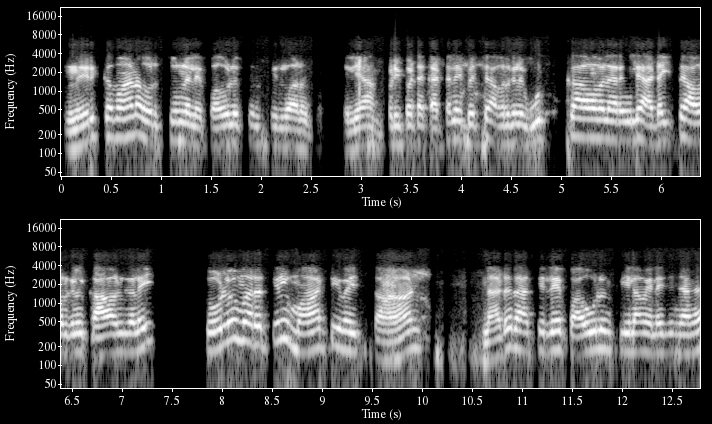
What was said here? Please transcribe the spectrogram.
நெருக்கமான ஒரு சூழ்நிலை பவுலுக்கும் சில்வானுக்கும் இல்லையா? இப்படிப்பட்ட கட்டளை பெற்று அவர்களை உட்காவலறையிலே அடைத்து அவர்கள் கால்களை தொழுமரத்தில் மாட்டி வைத்தான். நடுராத்திரியிலே பவுலும் சீலாவும் என்ன செஞ்சாங்க?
